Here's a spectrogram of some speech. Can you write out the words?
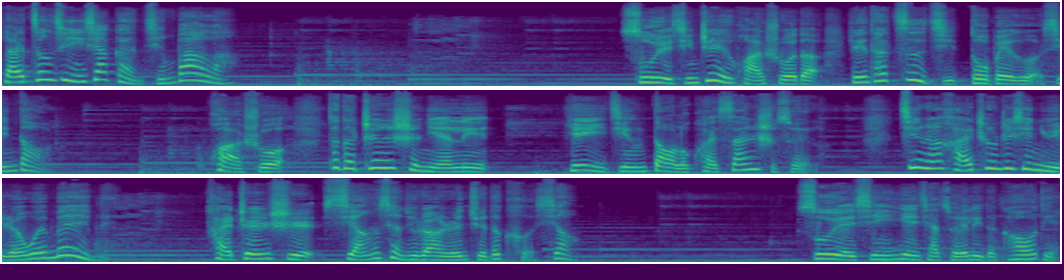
来增进一下感情罢了。苏月心这话说的，连她自己都被恶心到了。话说她的真实年龄也已经到了快三十岁了，竟然还称这些女人为妹妹，还真是想想就让人觉得可笑。苏月心咽下嘴里的糕点，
